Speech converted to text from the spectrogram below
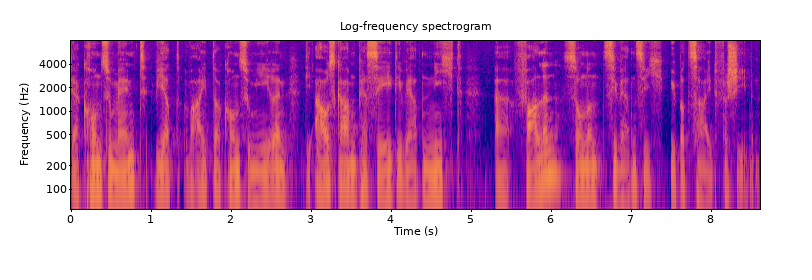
der Konsument wird weiter konsumieren. Die Ausgaben per se, die werden nicht äh, fallen, sondern sie werden sich über Zeit verschieben.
